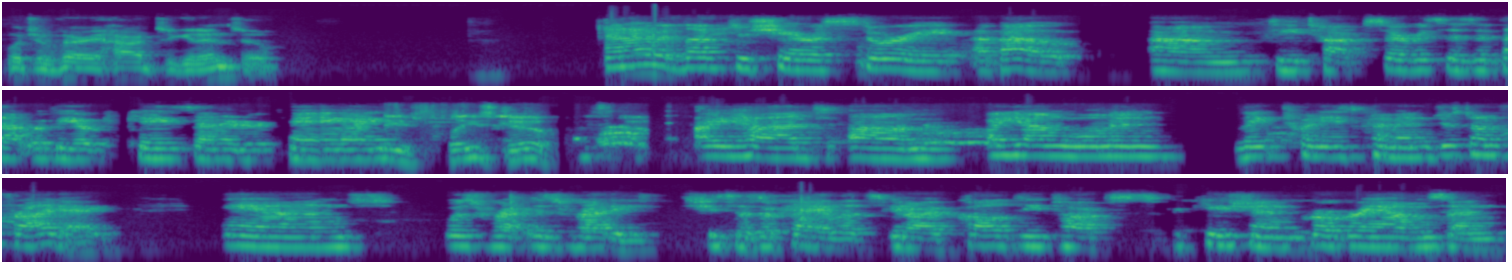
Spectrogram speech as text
which are very hard to get into. And I would love to share a story about um, detox services, if that would be okay, Senator King. I, please, please do. I had um, a young woman, late twenties, come in just on Friday, and was re- is ready. She says, "Okay, let's." You know, I've called detoxification programs, and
